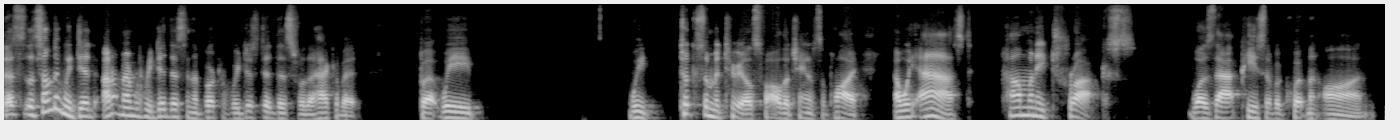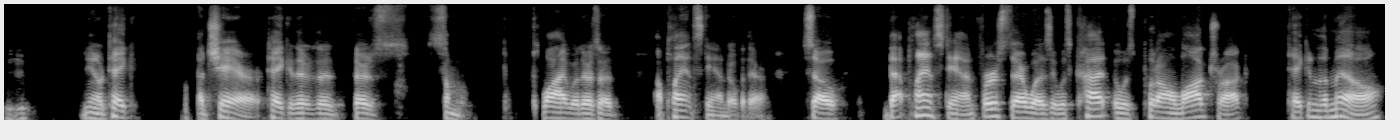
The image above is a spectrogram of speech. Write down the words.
That's, that's something we did. I don't remember if we did this in the book or if we just did this for the heck of it, but we we took some materials, follow the chain of supply, and we asked how many trucks was that piece of equipment on? Mm-hmm. You know, take a chair, take there's a there's some plywood, there's a, a plant stand over there. So that plant stand, first there was it was cut, it was put on a log truck, taken to the mill,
